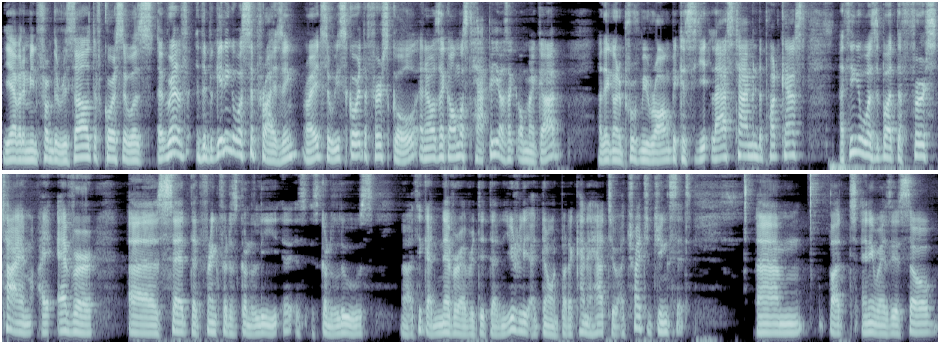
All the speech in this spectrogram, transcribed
yeah, but I mean, from the result, of course, it was uh, at the beginning. It was surprising, right? So we scored the first goal, and I was like almost happy. I was like, "Oh my god, are they going to prove me wrong?" Because last time in the podcast, I think it was about the first time I ever uh, said that Frankfurt is going to lead, is, is going to lose. Uh, I think I never ever did that, and usually I don't, but I kind of had to. I tried to jinx it. Um, but anyways, yeah, so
